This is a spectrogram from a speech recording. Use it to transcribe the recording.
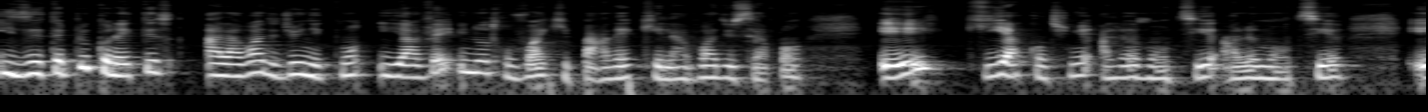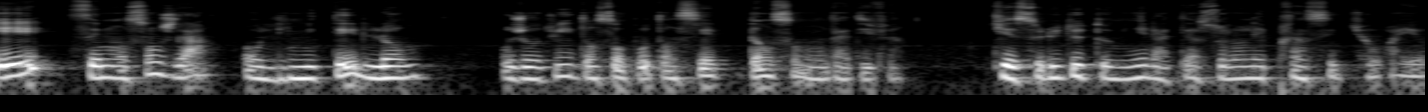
ils étaient plus connectés à la voix de Dieu uniquement. Il y avait une autre voix qui parlait, qui est la voix du serpent, et qui a continué à leur mentir, à leur mentir. Et ces mensonges-là ont limité l'homme aujourd'hui dans son potentiel, dans son mandat divin, qui est celui de dominer la terre selon les principes du royaume.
